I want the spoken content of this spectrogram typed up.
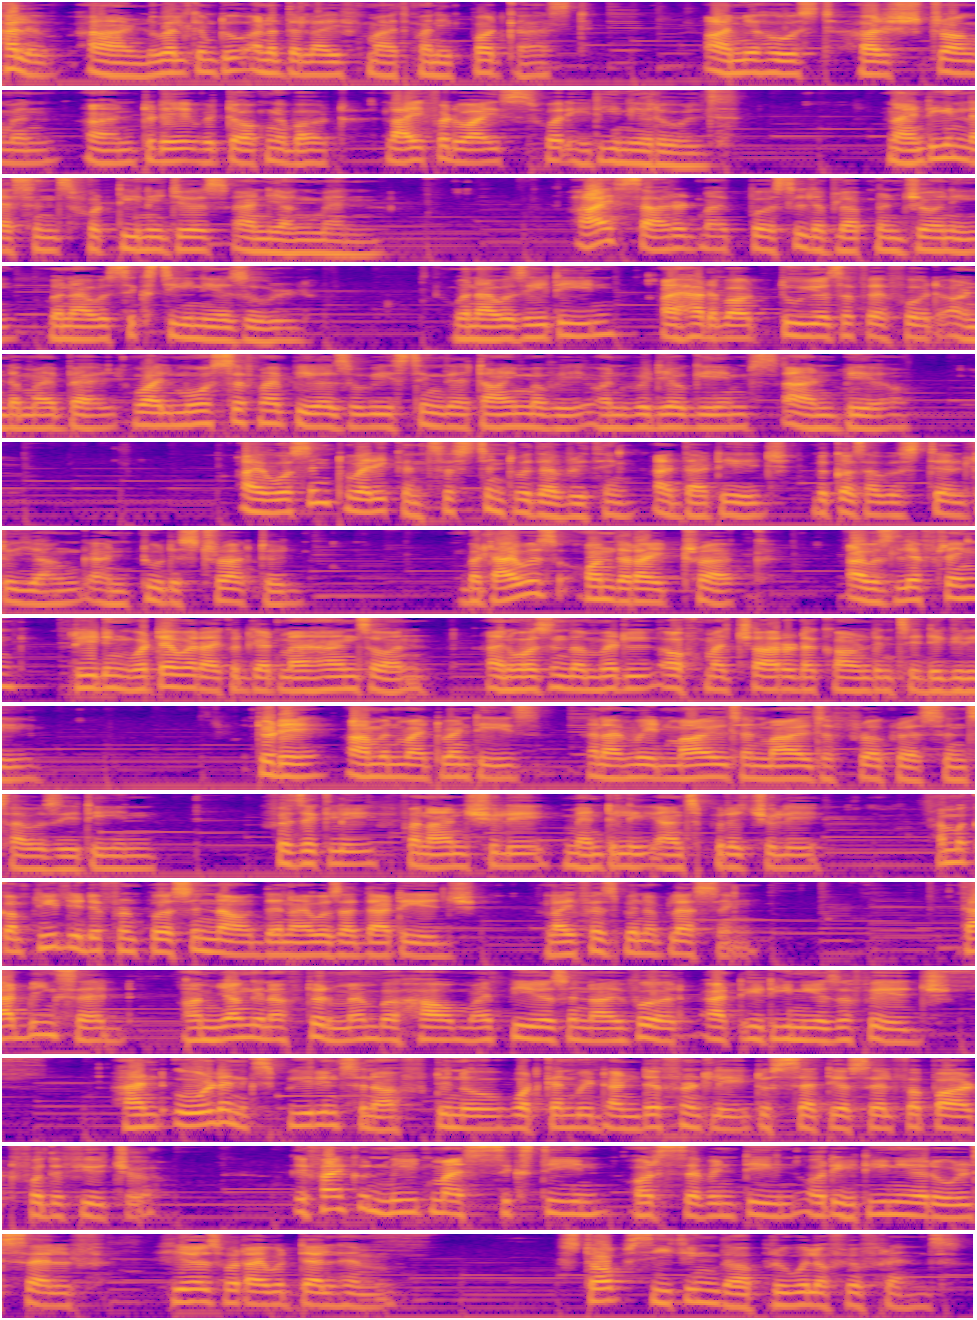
Hello, and welcome to another Life Math Money podcast. I'm your host, Harsh Strongman, and today we're talking about life advice for 18 year olds 19 lessons for teenagers and young men. I started my personal development journey when I was 16 years old. When I was 18, I had about 2 years of effort under my belt, while most of my peers were wasting their time away on video games and beer. I wasn't very consistent with everything at that age because I was still too young and too distracted. But I was on the right track. I was lifting, reading whatever I could get my hands on, and was in the middle of my chartered accountancy degree. Today, I'm in my 20s and I've made miles and miles of progress since I was 18. Physically, financially, mentally, and spiritually. I'm a completely different person now than I was at that age. Life has been a blessing. That being said, I'm young enough to remember how my peers and I were at 18 years of age, and old and experienced enough to know what can be done differently to set yourself apart for the future. If I could meet my 16 or 17 or 18 year old self, here's what I would tell him Stop seeking the approval of your friends.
